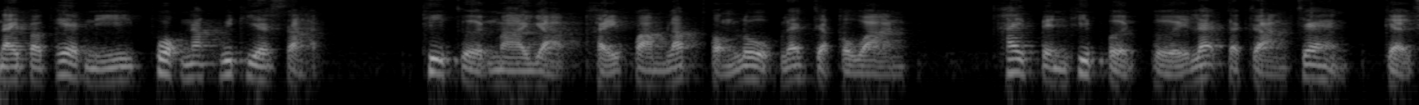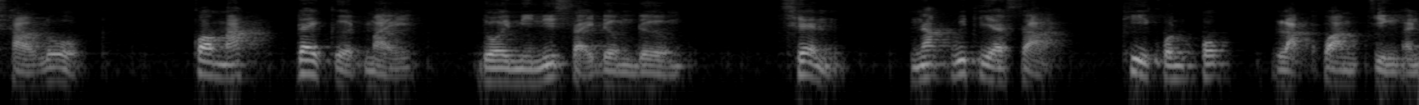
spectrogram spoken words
ในประเภทนี้พวกนักวิทยาศาสตร์ ที่เกิดมาอยากไขความลับของโลกและจักรวาล ให้เป็นที่เปิดเผยและกระจ่างแจ้งแก่ชาวโลก ก็มักได้เกิดใหม่ โดยมีนิสัยเดิมๆ เช่น นักวิทยาศาสตร์ที่ค้นพบหลักความจริงอัน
